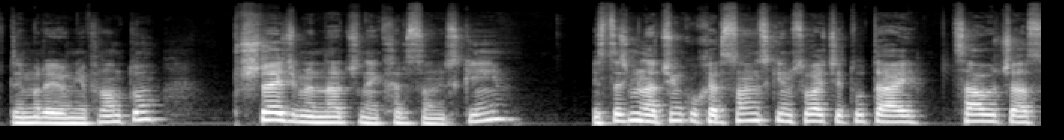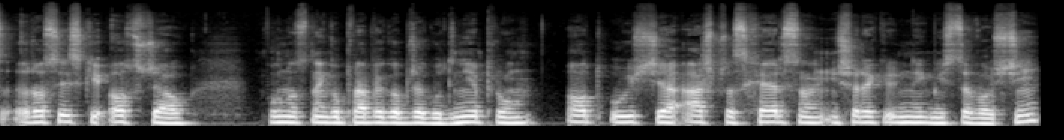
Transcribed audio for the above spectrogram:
w tym rejonie frontu. Przejdźmy na odcinek hersoński. Jesteśmy na odcinku hersońskim. Słuchajcie, tutaj cały czas rosyjski ostrzał północnego prawego brzegu Dniepru od ujścia aż przez Hersoń i szereg innych miejscowości.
